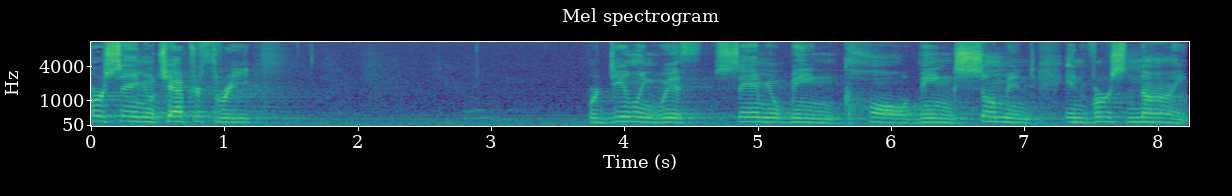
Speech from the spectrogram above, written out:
First Samuel chapter 3, we're dealing with Samuel being called, being summoned in verse 9.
